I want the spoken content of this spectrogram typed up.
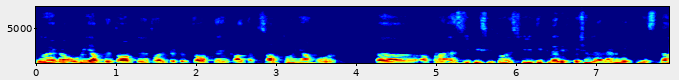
ਜੋ ਹੈਗਾ ਉਹ ਵੀ ਆਪਦੇ ਤੌਰ ਤੇ ਅਥਾਰਟੇਟਿਵ ਤੌਰ ਤੇ ਅਕਾਲ ਤਖਤ ਸਾਹਿਬ ਤੋਂ ਜਾਂ ਹੋਰ ਅਹ, ਆਪਣਾ ਐਸਜੀਪੀਸੀ ਤੋਂ ਇਸ ਚੀਜ਼ ਦੀ ਕਲੈਰੀਫਿਕੇਸ਼ਨ ਲੈ ਲੈਣਗੇ ਕਿ ਇਸ ਦਾ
